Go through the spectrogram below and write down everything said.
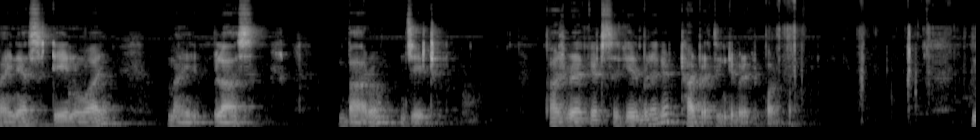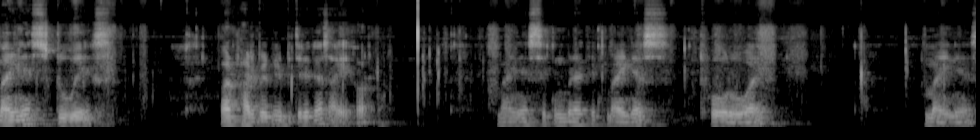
minus ten Y মাই প্লাস বারো Z first bracket second bracket, third bracket, তিনটে ব্র্যাকেট পড়ব মাইনাস টু এক্স আমার ফার্স্ট ব্র্যাকেটের ভিতরে কাজ আগে করব। Minus second bracket, minus four Y minus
